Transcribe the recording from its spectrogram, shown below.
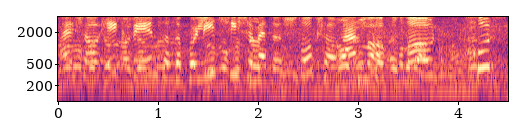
Hij zo, ik vind dat de politie ze met een stok, zo'n raamstok, gewoon goed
